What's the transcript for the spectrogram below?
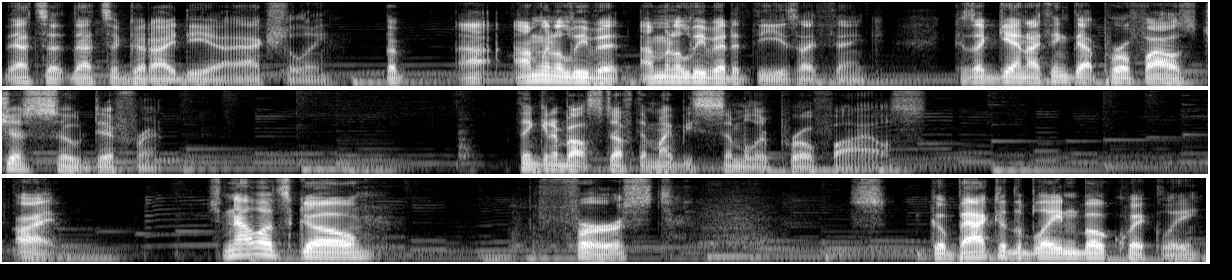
That's a that's a good idea actually. But I'm gonna leave it. I'm gonna leave it at these. I think because again, I think that profile is just so different. Thinking about stuff that might be similar profiles. All right. So now let's go first. Go back to the blade and bow quickly.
